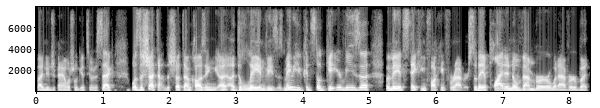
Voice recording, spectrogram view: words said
by New Japan, which we'll get to in a sec, was the shutdown. The shutdown causing a, a, delay in visas. Maybe you can still get your visa, but maybe it's taking fucking forever. So they applied in November or whatever, but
